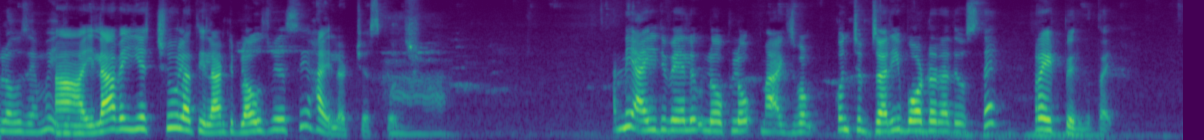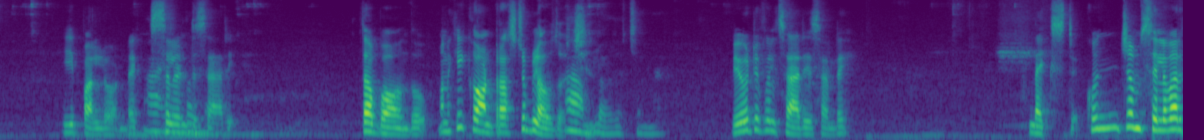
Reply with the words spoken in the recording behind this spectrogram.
బ్లౌజ్ ఏమో ఇలా వెయ్యొచ్చు లేకపోతే ఇలాంటి బ్లౌజ్ వేసి హైలైట్ చేసుకోవచ్చు. అన్నీ ఐదు వేలు లోపల మ్యాక్సిమం కొంచెం జరీ బార్డర్ అది వస్తే రేట్ పెరుగుతాయి. ఈ పళ్ళు అండి ఎక్సలెంట్ శారీ ఎంత బాగుందో. మనకి కాంట్రాస్ట్ బ్లౌజ్ వచ్చింది. బ్లౌజ్ వచ్చింది. బ్యూటిఫుల్ శారీస్ అండి. నెక్స్ట్. కొంచెం సిల్వర్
